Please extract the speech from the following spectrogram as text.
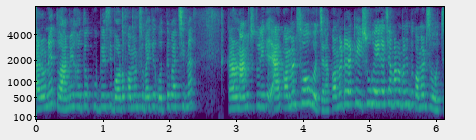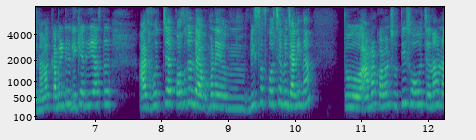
কারণে। তো আমি হয়তো খুব বেশি বড় কমেন্ট সবাইকে করতে পারছি না। কারণ আমি শুধু লিখে, আর কমেন্ট শো হচ্ছে না। কমেন্টের একটা ইস্যু হয়ে গেছে আমার আমার কিন্তু কমেন্ট হচ্ছে না। আমার কমেন্টে লিখে দিয়ে আসতে আর হচ্ছে কতজন মানে বিশ্বাস করছে আমি জানি না। তো আমার কমেন্ট সত্যি শো হচ্ছে না। মানে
